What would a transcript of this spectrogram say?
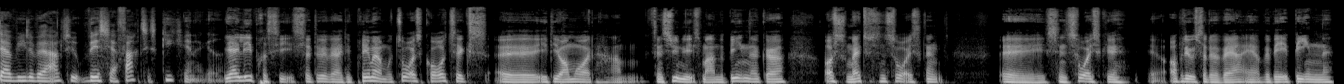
der ville være aktiv, hvis jeg faktisk gik hen ad gaden. Ja, lige præcis. Så det vil være det primære motoriske cortex øh, i de områder, der har sandsynligvis meget med benene at gøre. Også somatosensorisk, den øh, sensoriske øh, oplevelser, der vil være af at bevæge benene.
